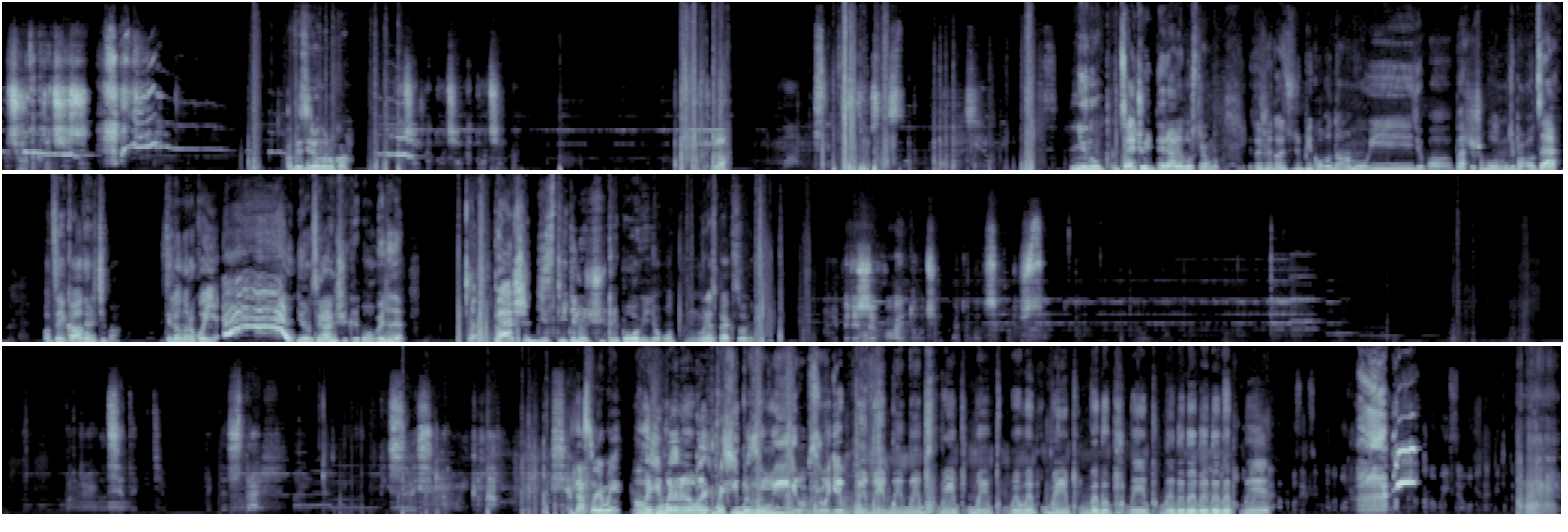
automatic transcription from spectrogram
Почему ты кричишь? А де зелена рука? Ні, ну це чуть реально було стрьомно. І то, що цю пікову даму і, типа, перше, що було, ну, типа, оце, оцей кадр, типа, Зеленою рукою. Ні, ну це реально ще кріпово виглядає. Перше, дійсно, чуть кріпово відео. От, респект Соня. Ну Да, Соня, мы... Очень понравилось, спасибо за видео, Соня. Мы, мы, мы, мы, мы, мы, мы, мы, мы, мы, мы, мы, мы, мы, мы, мы, мы, мы, мы,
